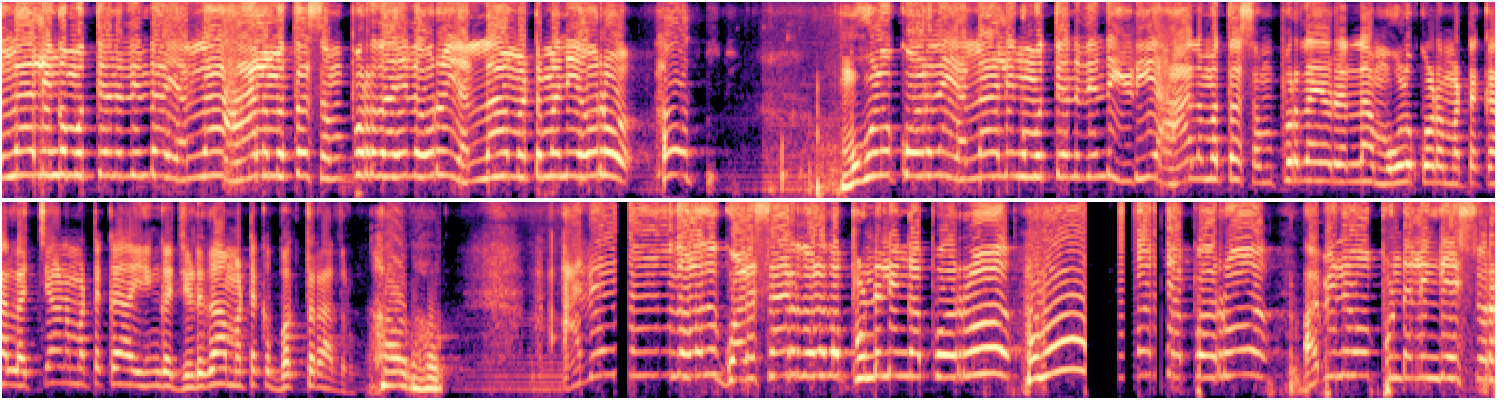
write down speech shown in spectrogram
ಎಲ್ಲಾ ಲಿಂಗ ಮುತ್ಯನದಿಂದ ಎಲ್ಲಾ ಹಾಲ ಮತ್ತು ಸಂಪ್ರದಾಯದವರು ಎಲ್ಲಾ ಮಠಮನಿಯವರು ಹೌದು. ಮುಗುಳು ಕೋಡದ ಎಲ್ಲಾ ಲಿಂಗ ಮುತ್ಯನದಿಂದ ಇಡೀ ಹಾಲ ಮತ್ತು ಸಂಪ್ರದಾಯವರೆಲ್ಲ ಮುಗುಳು ಕೋಡ ಮಠಕ್ಕ ಲಚ್ಚಾಣ ಮಠಕ್ಕ ಹಿಂಗ ಜಿಡ್ಗಾ ಮಠಕ್ಕ ಭಕ್ತರಾದ್ರು. ಹೌದು ಹೌದು. ಅದೇ ಗೊಳಸಾರದೊಳಗ ಪುಂಡಲಿಂಗಪ್ಪ ಅವರು ಅವರು ಅಭಿನವ ಪುಂಡಲಿಂಗೇಶ್ವರ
